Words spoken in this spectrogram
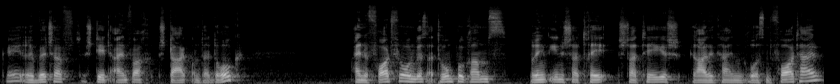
Okay? Ihre Wirtschaft steht einfach stark unter Druck. Eine Fortführung des Atomprogramms bringt ihnen strategisch gerade keinen großen Vorteil.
